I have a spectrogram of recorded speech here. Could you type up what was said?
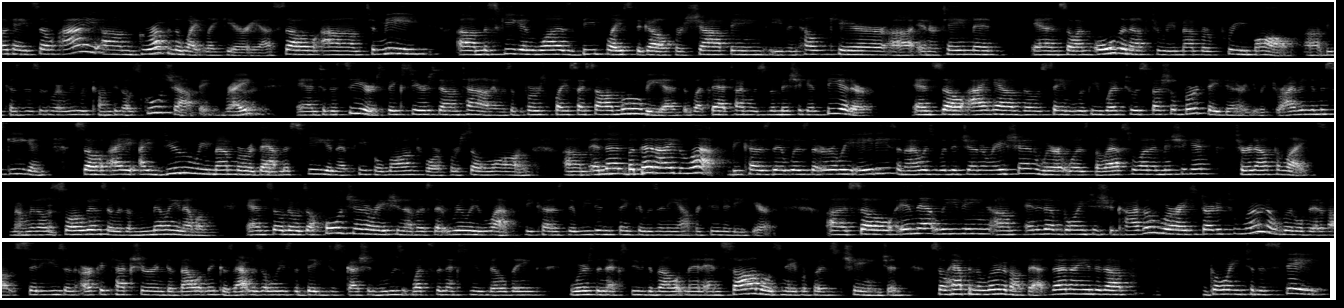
Okay, so I um grew up in the White Lake area, so to me, uh, Muskegon was the place to go for shopping, even healthcare, uh, entertainment. And so I'm old enough to remember pre-mall, uh, because this is where we would come to go school shopping, right? And to the Sears, big Sears downtown. It was the first place I saw a movie at what that time was the Michigan Theater. And so I have those same, if you went to a special birthday dinner, you would drive into Muskegon. So I, I do remember that Muskegon that people longed for for so long. Um, and then, but then I left because it was the early eighties and I was with the generation where it was the last one in Michigan, turn out the lights. Remember those slogans? There was a million of them. And so there was a whole generation of us that really left because that we didn't think there was any opportunity here. Uh, so in that leaving, um, ended up going to Chicago where I started to learn a little bit about cities and architecture and development, because that was always the big discussion. Who's, what's the next new building? Where's the next new development? And saw those neighborhoods change. And so happened to learn about that. Then I ended up going to the state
